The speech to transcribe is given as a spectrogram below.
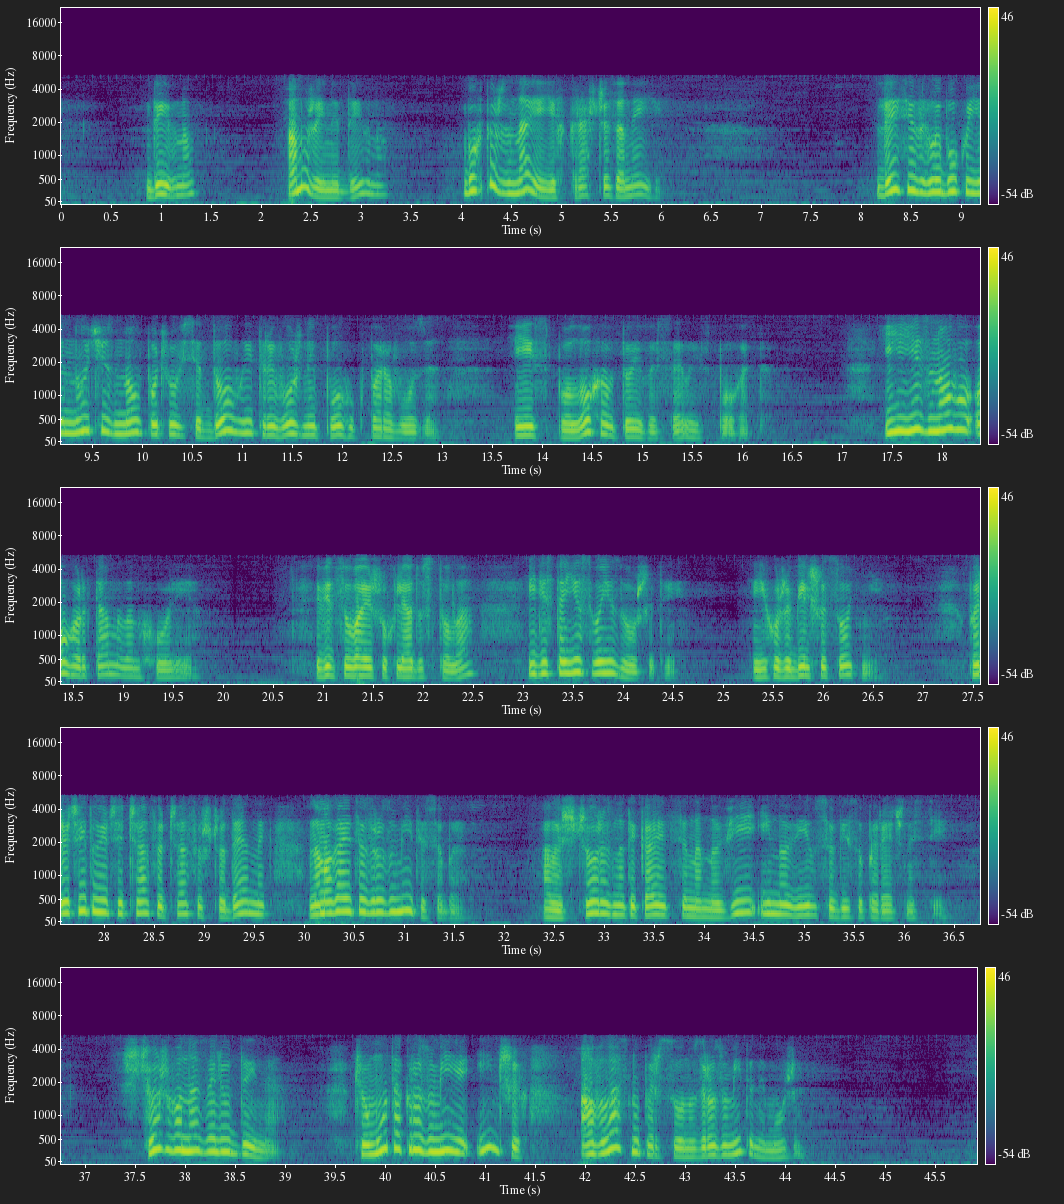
Дивно, а може, й не дивно, бо хто ж знає їх краще за неї. Десь із глибокої ночі знов почувся довгий тривожний погук паровоза і сполохав той веселий спогад. І її знову огорта меланхолія. Відсуває шухляду стола і дістає свої зошити. Їх уже більше сотні. Перечитуючи час від часу щоденник, намагається зрозуміти себе, але щораз натикається на нові і нові в собі суперечності. Що ж вона за людина? Чому так розуміє інших, а власну персону зрозуміти не може?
